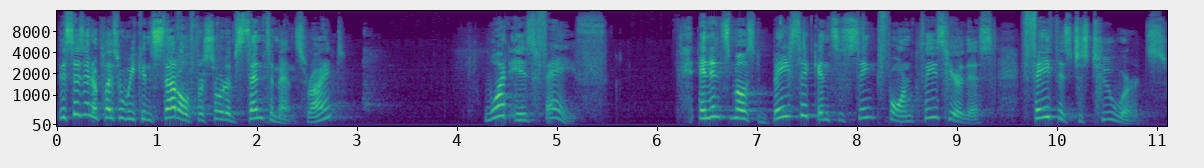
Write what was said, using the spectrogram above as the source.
This isn't a place where we can settle for sort of sentiments, right? What is faith? In its most basic and succinct form, please hear this faith is just two words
